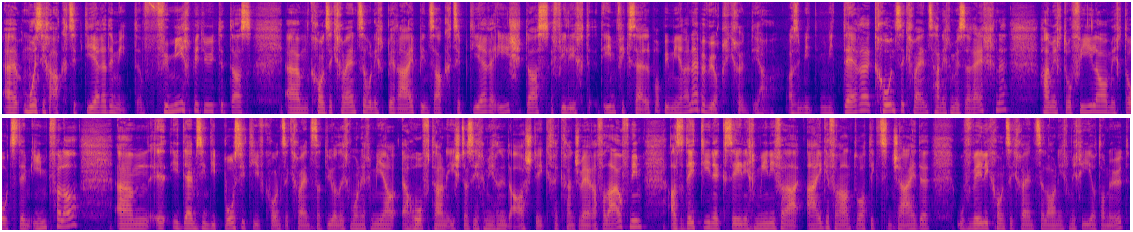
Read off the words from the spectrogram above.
äh, muss ich akzeptieren damit. Für mich bedeutet das ähm, Konsequenzen, die ich bereit bin zu akzeptieren, ist, dass vielleicht die Impfung selber bei mir eine Nebenwirkung könnte haben. Also mit, mit dieser Konsequenz habe ich rechnen, habe mich darauf einlassen, mich trotzdem impfen lassen. Ähm, in dem sind die positive Konsequenz natürlich, die ich mir erhofft habe ist, dass ich mich nicht anstecken keinen schweren Verlauf nehme. Also dort sehe ich meine Eigenverantwortung zu entscheiden, auf welche Konsequenzen lade ich mich ein oder nicht.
